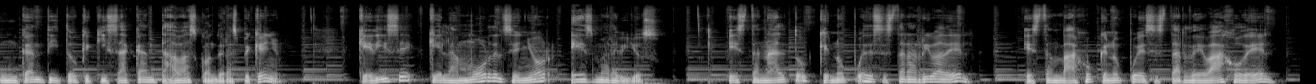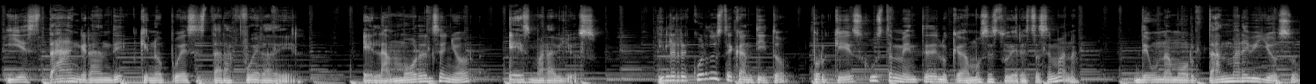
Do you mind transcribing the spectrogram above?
un cantito que quizá cantabas cuando eras pequeño, que dice que el amor del Señor es maravilloso. Es tan alto que no puedes estar arriba de él. Es tan bajo que no puedes estar debajo de él. Y es tan grande que no puedes estar afuera de él. El amor del Señor es maravilloso. Y le recuerdo este cantito porque es justamente de lo que vamos a estudiar esta semana. De un amor tan maravilloso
